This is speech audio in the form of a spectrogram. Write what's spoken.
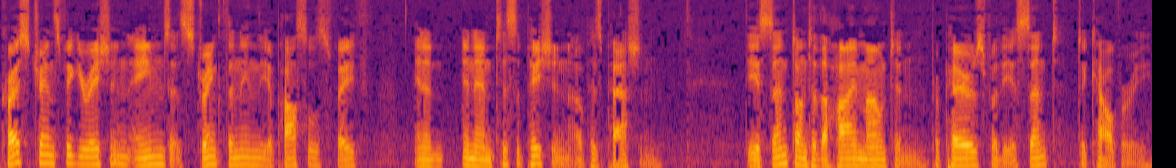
Christ's transfiguration aims at strengthening the apostles' faith in, in anticipation of his passion. The ascent onto the high mountain prepares for the ascent to Calvary.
